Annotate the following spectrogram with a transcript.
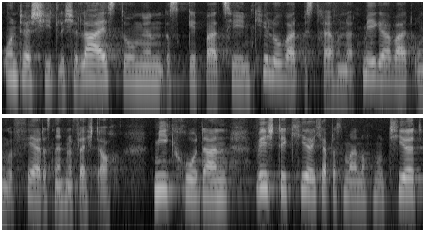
unterschiedliche Leistungen. Das geht bei 10 Kilowatt bis 300 Megawatt ungefähr. Das nennt man vielleicht auch Mikro dann. Wichtig hier, ich habe das mal noch notiert,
